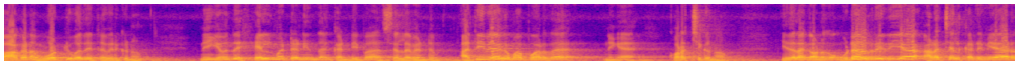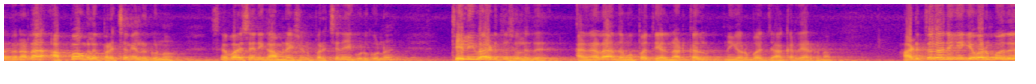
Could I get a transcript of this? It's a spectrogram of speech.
வாகனம் ஓட்டுவதை தவிர்க்கணும். நீங்கள் வந்து ஹெல்மெட் அணிந்து தான் கண்டிப்பாக செல்ல வேண்டும். அதிவேகமாக போகிறத நீங்கள் குறைச்சிக்கணும். இதெல்லாம் கவனிக்கும் உடல் ரீதியாக அலைச்சல் கடுமையாக இருந்ததுனால அப்போ உங்களுக்கு பிரச்சனைகள் இருக்கணும். செவ்வாய் சனி காம்பினேஷன் பிரச்சனையை கொடுக்கணும் தெளிவாக எடுத்து சொல்லுது. அதனால் அந்த முப்பத்தி ஏழு நாட்கள் நீங்கள் ரொம்ப ஜாக்கிரதையாக இருக்கணும். அடுத்ததாக நீங்கள் இங்கே வரும்போது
